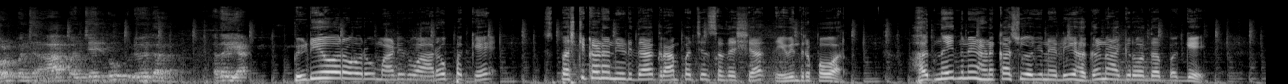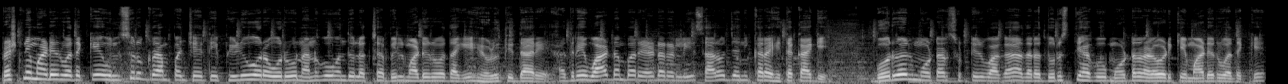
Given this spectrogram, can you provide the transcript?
ದೊಡ್ಡ ಪಂಚಾಯತ್, ಆ ಪಂಚಾಯತ್ ಪಿ ಡಿ ಒ ಇದ್ದಾರೆ ಅದ ಯಾ ಪಿಡಿಒರವರು ಮಾಡಿರುವ ಆರೋಪಕ್ಕೆ ಸ್ಪಷ್ಟೀಕರಣ ನೀಡಿದ ಗ್ರಾಮ ಪಂಚಾಯತ್ ಸದಸ್ಯ ದೇವೇಂದ್ರ ಪವಾರ್. ಹದಿನೈದನೇ ಹಣಕಾಸು ಯೋಜನೆಯಲ್ಲಿ ಹಗರಣ ಆಗಿರೋದ ಬಗ್ಗೆ ಪ್ರಶ್ನೆ ಮಾಡಿರುವುದಕ್ಕೆ ಹುಲ್ಸೂರು ಗ್ರಾಮ ಪಂಚಾಯತಿ ಪಿಡಿಒರವರು ನನಗೂ ಒಂದು ಲಕ್ಷ ಬಿಲ್ ಮಾಡಿರುವುದಾಗಿ ಹೇಳುತ್ತಿದ್ದಾರೆ. ಆದರೆ ವಾರ್ಡ್ ನಂಬರ್ ಎರಡರಲ್ಲಿ ಸಾರ್ವಜನಿಕರ ಹಿತಕ್ಕಾಗಿ ಬೋರ್ವೆಲ್ ಮೋಟಾರ್ ಸುಟ್ಟಿರುವಾಗ ಅದರ ದುರಸ್ತಿ ಹಾಗೂ ಮೋಟಾರ್ ಅಳವಡಿಕೆ ಮಾಡಿರುವುದಕ್ಕೆ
